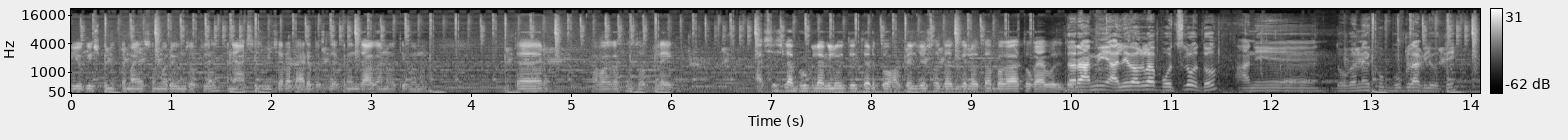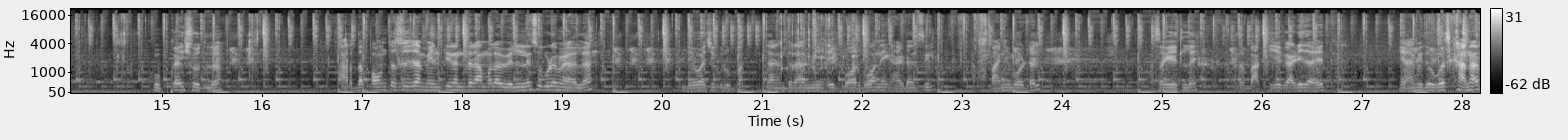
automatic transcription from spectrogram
योगेश पण इथं माझ्यासमोर येऊन झोपला आहे आणि आशिष बिचारा बाहेर बसला कारण जागा नव्हती म्हणून. तर हा बघा कसं झोपला एक आशिषला भूक लागली होती तर तो हॉटेलच्या शोधात गेला होता. बघा तो काय बोलतो तर आम्ही अलिबागला पोचलो होतो आणि दोघांनाही खूप भूक लागली होती. खूप काही शोधलं. अर्धा पाऊण तासाच्या मेहनतीनंतर आम्हाला वेलनेस उघडं मिळालं. देवाची कृपा. त्यानंतर आम्ही एक बॉर्बॉन एक हायडन्सिल पाणी बॉटल असं घेतलं आहे आता बाकीच्या गाडीज आहेत. हे आम्ही दोघंच खाणार.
